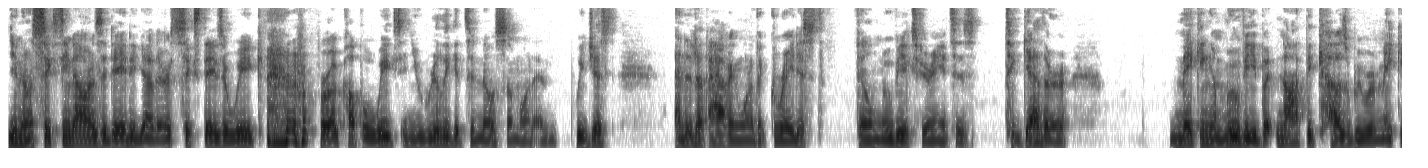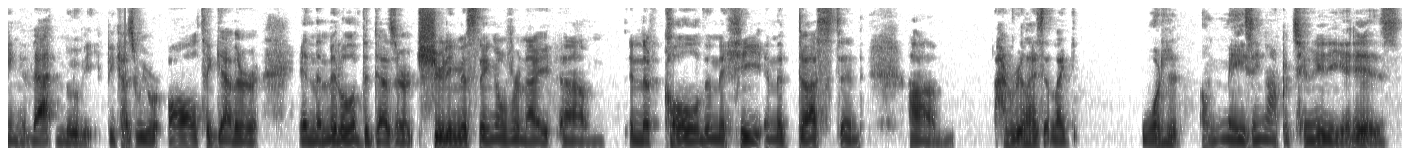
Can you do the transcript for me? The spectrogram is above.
you know, 16 hours a day together, six days a week for a couple weeks, and you really get to know someone. And we just ended up having one of the greatest film movie experiences together making a movie, but not because we were making that movie, because we were all together in the middle of the desert shooting this thing overnight um, in the cold and the heat and the dust. And um, I realized that, like, what an amazing opportunity it is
